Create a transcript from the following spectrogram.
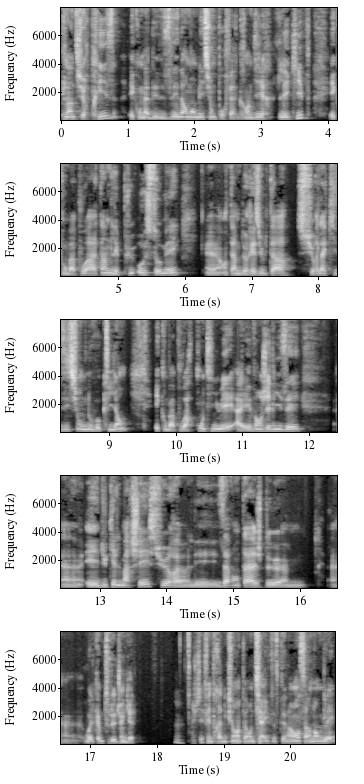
plein de surprises et qu'on a des énormes ambitions pour faire grandir l'équipe et qu'on va pouvoir atteindre les plus hauts sommets en termes de résultats sur l'acquisition de nouveaux clients et qu'on va pouvoir continuer à évangéliser euh, et éduquer le marché sur euh, les avantages de euh, Welcome to the Jungle. Hmm. J'ai fait une traduction un peu en direct parce que normalement c'est en anglais.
